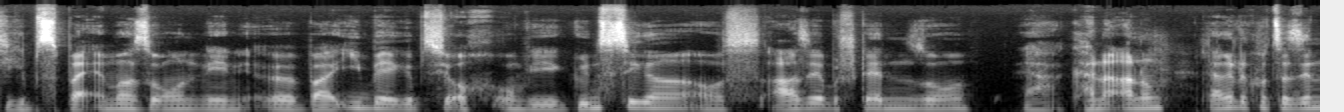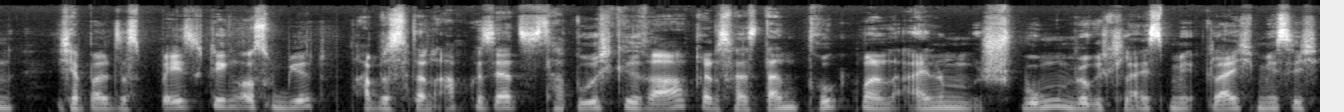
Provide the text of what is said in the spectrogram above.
Die gibt es bei Amazon, nee, äh, bei Ebay gibt es die auch irgendwie günstiger aus Asia-Beständen so ja, keine Ahnung, lange der kurzer Sinn, ich habe halt das Basic-Ding ausprobiert, habe es dann abgesetzt, habe durchgeragt, das heißt, dann drückt man in einem Schwung möglichst gleichmäßig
